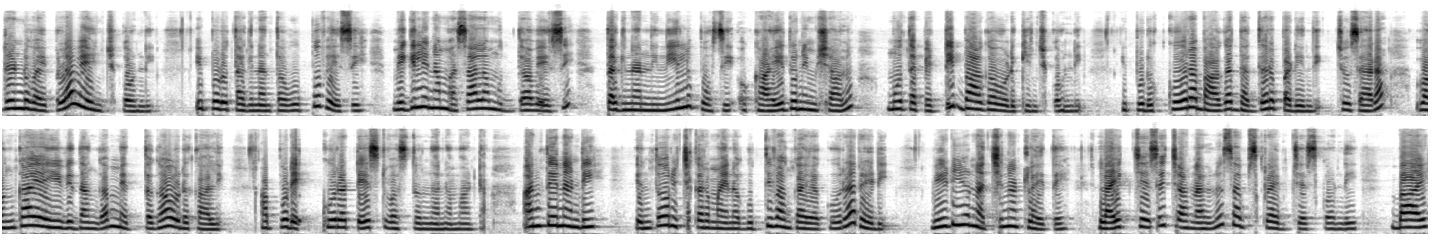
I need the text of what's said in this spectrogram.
రెండు వైపులా వేయించుకోండి. ఇప్పుడు తగినంత ఉప్పు వేసి మిగిలిన మసాలా ముద్ద వేసి తగినన్ని నీళ్ళు పోసి ఒక ఐదు నిమిషాలు మూత పెట్టి బాగా ఉడికించుకోండి. ఇప్పుడు కూర బాగా దగ్గర పడింది. చూసారా? వంకాయ ఈ విధంగా మెత్తగా ఉడకాలి. అప్పుడే కూర టేస్ట్ వస్తుందన్నమాట. అంతేనండి? ఎంతో రుచికరమైన గుత్తి వంకాయ కూర రెడీ. వీడియో నచ్చినట్లయితే లైక్ చేసి ఛానల్ను సబ్స్క్రైబ్ చేసుకోండి. బాయ్.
